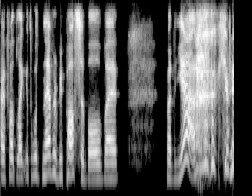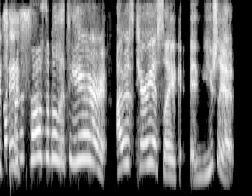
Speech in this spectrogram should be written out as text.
I felt like it would never be possible but but yeah, here it is. It's possible. It's here. I was curious. Like eh, usually, at,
